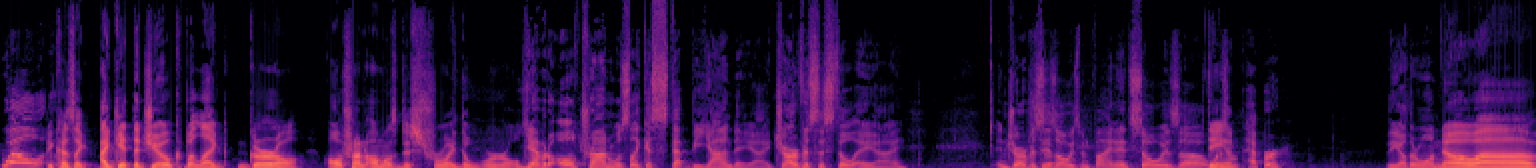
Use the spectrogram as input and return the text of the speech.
well, because like I get the joke, but like girl, Ultron almost destroyed the world. yeah, but Ultron was like a step beyond AI. Jarvis is still AI, and Jarvis has always been fine, and so is uh, Damn. it, Pepper, the other one. No, uh,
